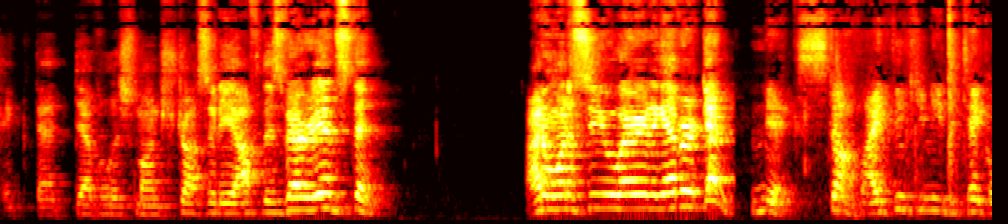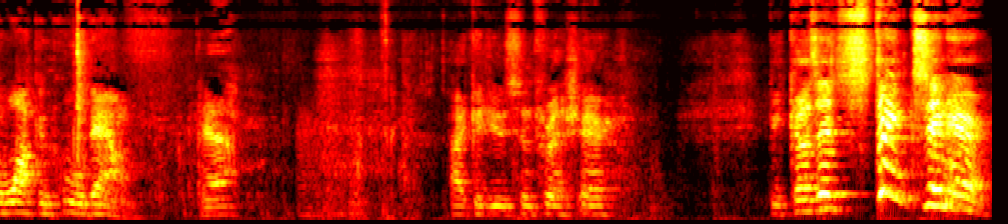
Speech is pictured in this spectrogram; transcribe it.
Take that devilish monstrosity off this very instant! I don't want to see you wearing it ever again! Nick, stop. I think you need to take a walk and cool down. Yeah. I could use some fresh air. Because it stinks in here!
